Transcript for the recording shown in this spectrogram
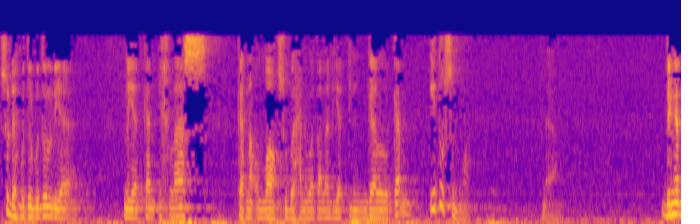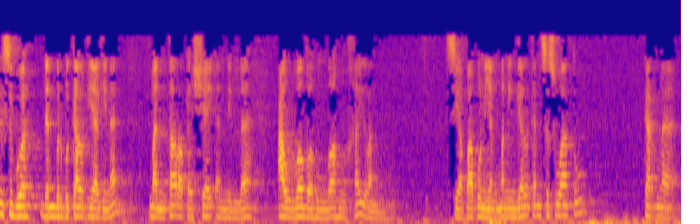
Sudah betul-betul dia niatkan ikhlas karena Allah Subhanahu wa taala dia tinggalkan itu semua. Nah, dengan sebuah dan berbekal keyakinan man taraka syai'an lillah awwadahullahu khairan siapa pun yang meninggalkan sesuatu karena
